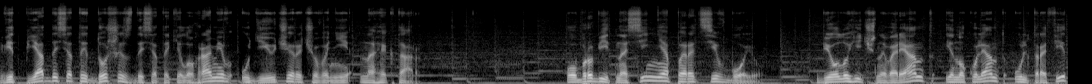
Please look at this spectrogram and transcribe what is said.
від 50 до 60 кг у діючій речовині на гектар. Обробіть насіння перед сівбою. Біологічний варіант інокулянт Ультрафіт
